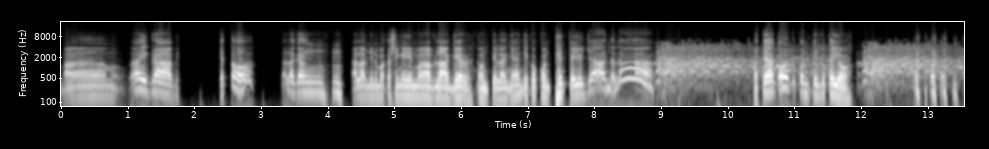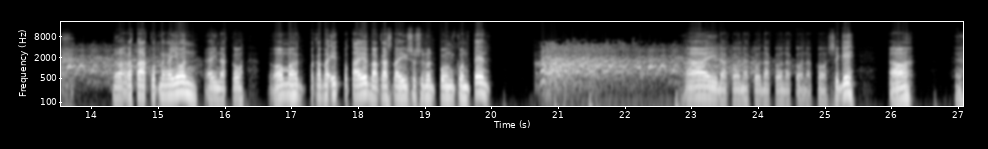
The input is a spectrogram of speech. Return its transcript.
ma- ay grabe. Ito, talagang, hmm, alam nyo naman kasi ngayon mga vlogger, konti lang yan, iko-content kayo dyan, ala. Pati ako, iko-content ko kayo. Nakakatakot na ngayon. Ay nako. Oh, magpakabait po tayo, baka tayo susunod pong content. Ay, nako, nako, nako, nako, nako. Sige. Ah.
